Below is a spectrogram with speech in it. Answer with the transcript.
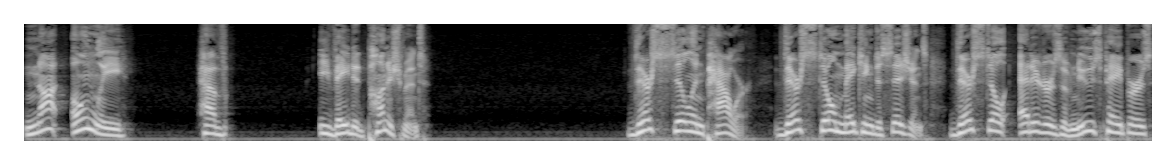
not only have evaded punishment, they're still in power. They're still making decisions. They're still editors of newspapers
